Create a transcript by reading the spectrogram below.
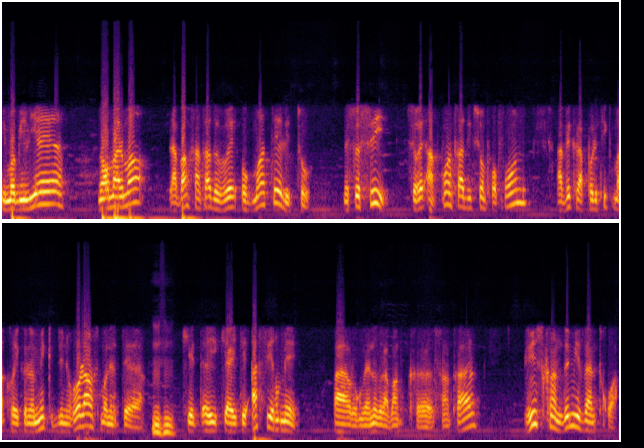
immobilière, normalement, la Banque centrale devrait augmenter les taux. Mais ceci serait en contradiction profonde avec la politique macroéconomique d'une relance monétaire mhm. qui, est, qui, a été affirmée par le gouvernement de la Banque euh, centrale jusqu'en 2023.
